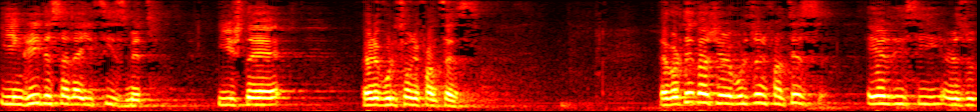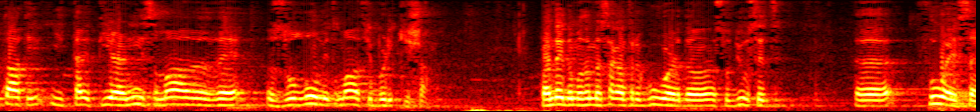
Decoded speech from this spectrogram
i ngritjes së laicizmit ishte revolucioni francez. E vërteta është që revolucioni francez erdhi si rezultat i tiranisë së madhe dhe zullumit të madh që bëri kisha. Prandaj domethënë sa kanë treguar dhe studiuesit ë thuajse,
